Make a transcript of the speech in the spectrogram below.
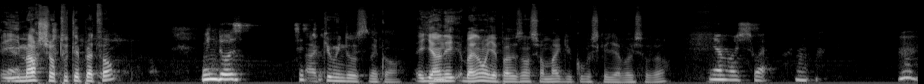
Et il marche sur toutes les plateformes? Windows. Ah, que Windows, d'accord. Et il y a un. Bah non, il n'y a pas besoin sur Mac du coup, parce qu'il y a VoiceOver. Il y a Voice, ouais. Mm.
